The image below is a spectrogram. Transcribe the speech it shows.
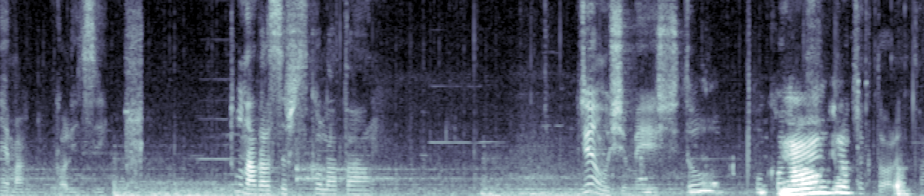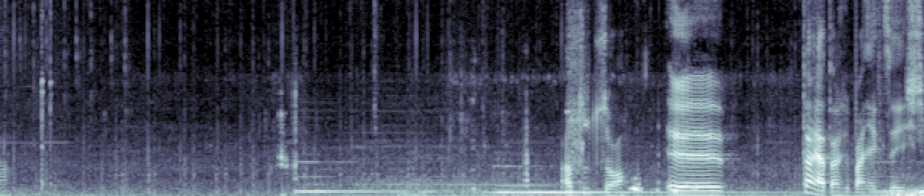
Nie ma kolizji. Tu nadal se wszystko lata. Gdzie musimy iść? Do pokoju No, z to- protektorem, tak? A tu co? Yy, ta ja tam chyba nie chcę iść.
